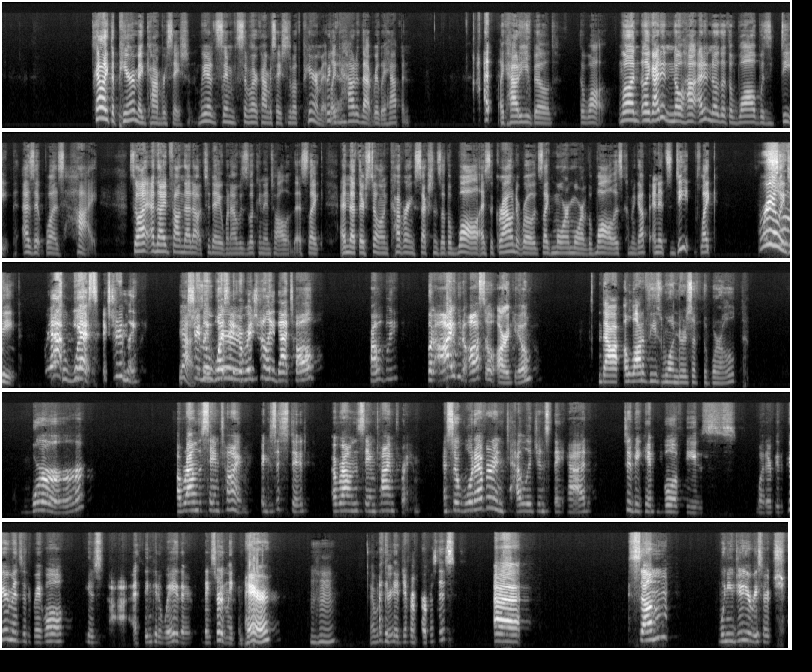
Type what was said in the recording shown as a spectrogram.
it's kind of like the pyramid conversation. We had some similar conversations about the pyramid. We like, did. how did that really happen? Like, how do you build the wall? Well, like I didn't know how I didn't know that the wall was deep as it was high. So I and I had found that out today when I was looking into all of this, like, and that they're still uncovering sections of the wall as the ground erodes, like more and more of the wall is coming up, and it's deep, like really So- deep. Yeah. So what- yes, extremely. Yeah. extremely. so was it originally that tall? Probably. But I would also argue that a lot of these wonders of the world were around the same time, existed around the same time frame. And so, whatever intelligence they had to be capable of these, whether it be the pyramids or the Great Wall, because I- think in a way they they certainly compare. Mm-hmm. I would I think they have different purposes. Uh, some, when you do your research,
